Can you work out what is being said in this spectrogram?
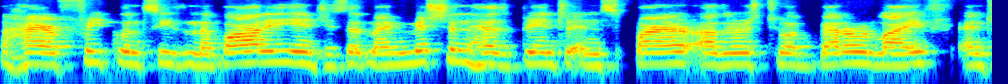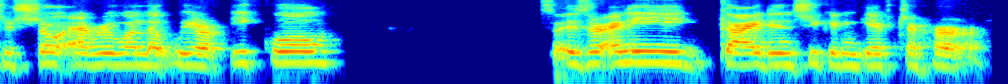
the higher frequencies in the body. And she said, My mission has been to inspire others to a better life and to show everyone that we are equal. So, is there any guidance you can give to her?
